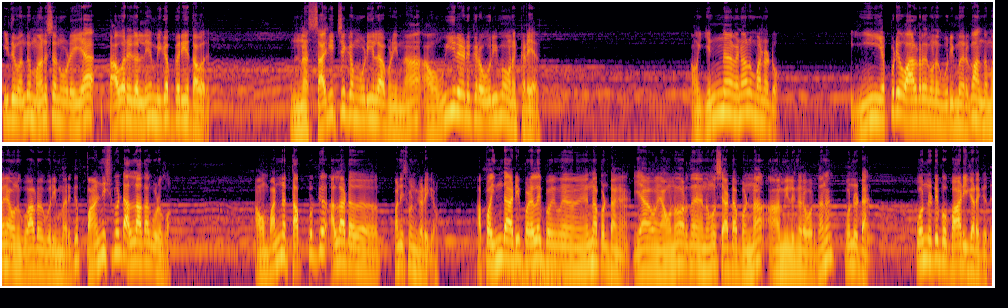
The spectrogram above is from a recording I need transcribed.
இது வந்து மனுஷனுடைய தவறுகள்லேயும் மிகப்பெரிய தவறு. உன்னை சகிச்சுக்க முடியல அப்படின்னா அவன் உயிர் எடுக்கிற உரிமை உனக்கு கிடையாது. அவன் என்ன வேணாலும் பண்ணட்டும். நீ எப்படி வாழ்றதுக்கு உனக்கு உரிமை இருக்கோ அந்த மாதிரி அவனுக்கு வாழ்றதுக்கு உரிமை இருக்குது பனிஷ்மெண்ட் அல்லா தான் கொடுப்பான். அவன் பண்ண தப்புக்கு அல்லாட்ட பனிஷ்மெண்ட் கிடைக்கும். அப்போ இந்த அடிப்படையில் இப்போ இவன் என்ன பண்ணிட்டாங்க? எவன் எவனோ ஒருத்தன் என்னமோ சேட்டா பண்ணால் ஆமிலுங்கிற ஒருத்தனை கொண்டுட்டாங்க கொண்டுட்டு இப்போ பாடி கிடக்குது.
